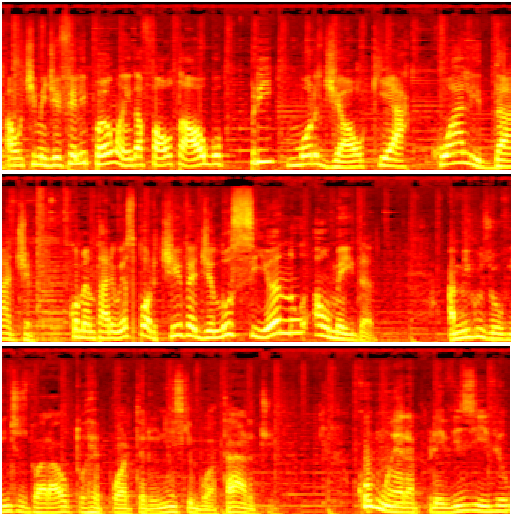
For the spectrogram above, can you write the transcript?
Ao time de Felipão ainda falta algo primordial, que é a qualidade. Comentário esportivo é de Luciano Almeida. Amigos ouvintes do Arauto, repórter Unisque, boa tarde. Como era previsível,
